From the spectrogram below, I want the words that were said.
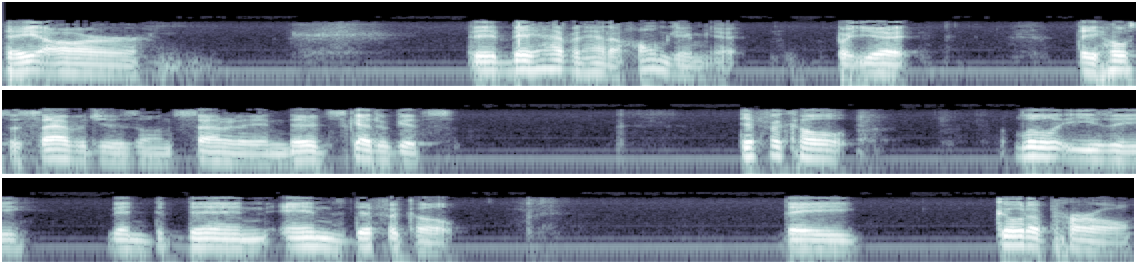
they are they they haven't had a home game yet, but yet they host the Savages on Saturday, and their schedule gets difficult, little easy, then then ends difficult. They go to Pearl.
